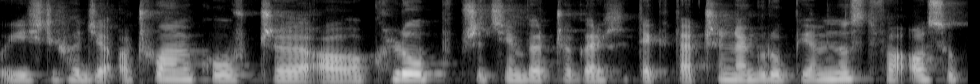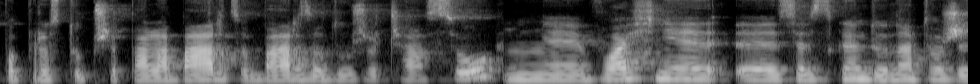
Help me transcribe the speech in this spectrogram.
yy, jeśli chodzi o członków, czy o klub Przedsiębiorczego Architekta, czy na grupie, mnóstwo osób po prostu przepala bardzo, bardzo dużo czasu, yy, właśnie yy, ze względu na to, że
